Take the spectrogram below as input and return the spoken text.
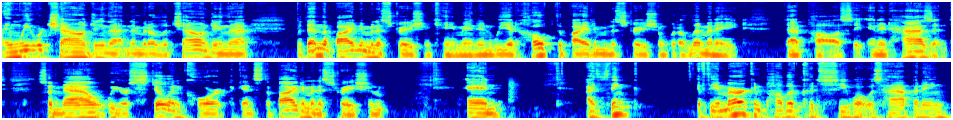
And we were challenging that in the middle of challenging that. But then the Biden administration came in, and we had hoped the Biden administration would eliminate that policy, and it hasn't. So now we are still in court against the Biden administration and I think if the American public could see what was happening,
